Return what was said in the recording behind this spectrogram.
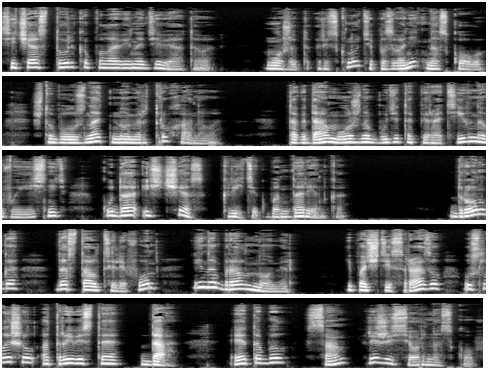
Сейчас только половина девятого. Может рискнуть и позвонить Носкову, чтобы узнать номер Труханова. Тогда можно будет оперативно выяснить, куда исчез критик Бондаренко. Дронго достал телефон и набрал номер. И почти сразу услышал отрывистое «да». Это был сам режиссер Носков.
